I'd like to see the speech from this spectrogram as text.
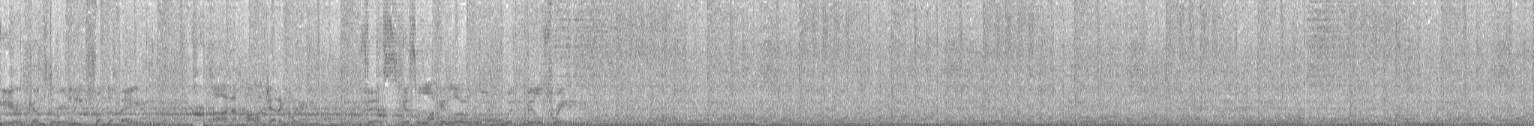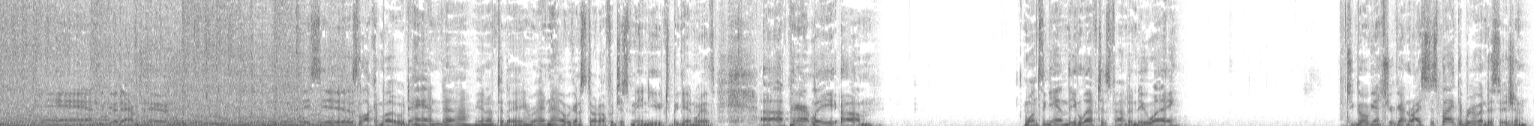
here comes the relief from the pain. Unapologetically. This is Lock and Load with Bill Frady. And good afternoon. This is Lock and Load. And, uh, you know, today, right now, we're going to start off with just me and you to begin with. Uh, apparently, um, once again, the left has found a new way to go against your gun rights, despite the Bruen decision.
